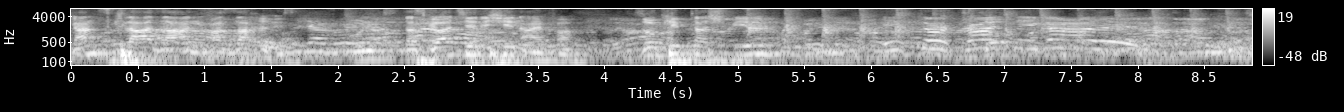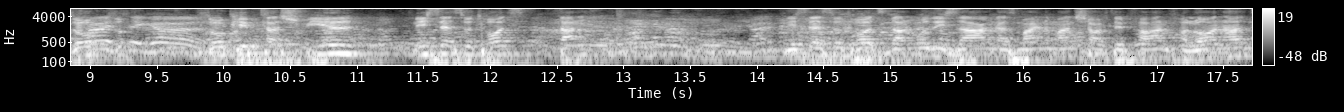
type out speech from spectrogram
ganz klar sagen, was Sache ist. Und das gehört hier nicht hin einfach. So kippt das Spiel. Ist doch scheißegal. So, so, so kippt das Spiel. Nichtsdestotrotz, dann, nichtsdestotrotz, dann muss ich sagen, dass meine Mannschaft den Faden verloren hat.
